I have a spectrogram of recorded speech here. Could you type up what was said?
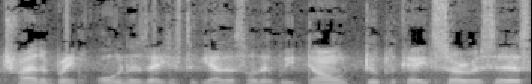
trying to bring organizations together so that we don't duplicate services.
